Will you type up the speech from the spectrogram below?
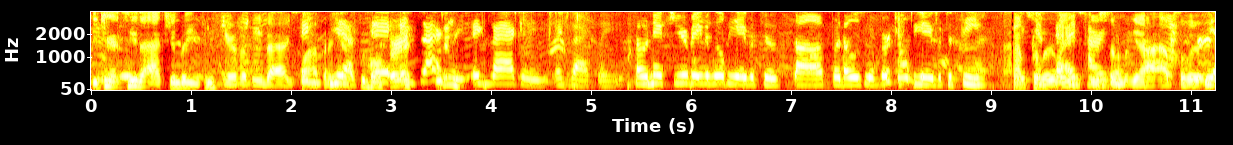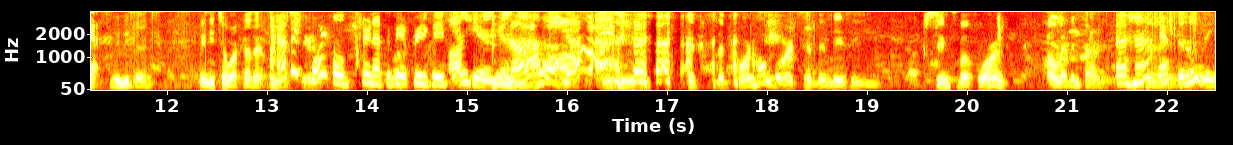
you can't see the action, but you can hear the beanbag slapping Ex- against the e- board. exactly, exactly, exactly. So next year, maybe we'll be able to, uh, for those who are virtual, be able to see Absolutely. the do entire some, yeah, absolutely. Yes. We need to we need to work on that for I next think year. cornholes turned out to be a pretty good I this year, think you know? has. I mean, the, the cornhole boards have been busy since before eleven thirty. Uh-huh, absolutely.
